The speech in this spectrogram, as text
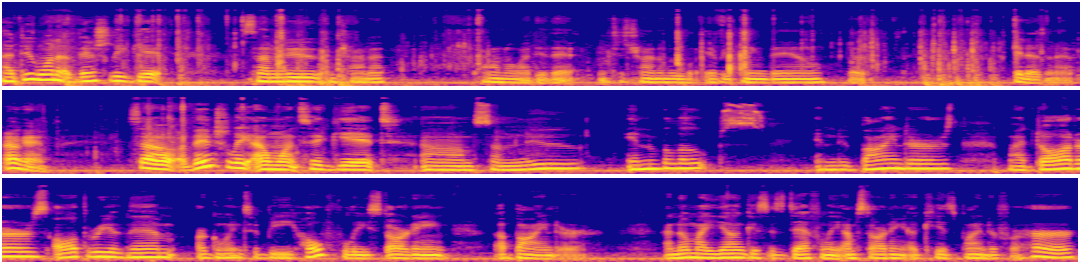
I do want to eventually get some new, I'm trying to, I don't know why I did that. I'm just trying to move everything down, but it doesn't matter. Okay, so eventually I want to get um, some new envelopes and new binders. My daughters, all three of them are going to be hopefully starting a binder. I know my youngest is definitely, I'm starting a kid's binder for her.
